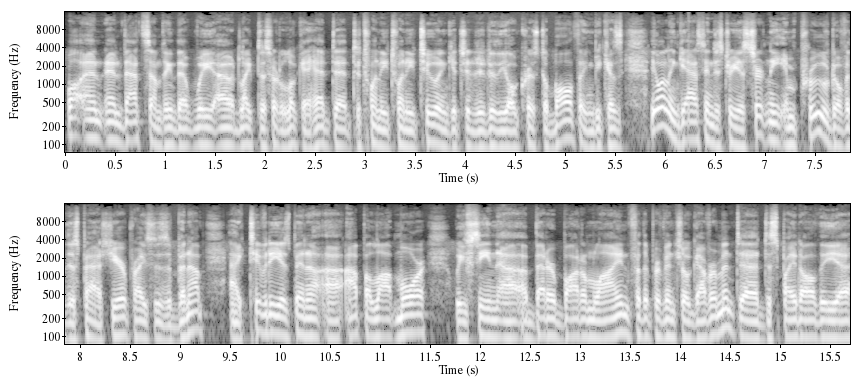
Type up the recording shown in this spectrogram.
well, and, and that's something that we I would like to sort of look ahead to, to 2022 and get you to do the old crystal ball thing because the oil and gas industry has certainly improved over this past year. Prices have been up, activity has been uh, uh up a lot more. We've seen uh, a better bottom line for the provincial government, uh, despite all the uh,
